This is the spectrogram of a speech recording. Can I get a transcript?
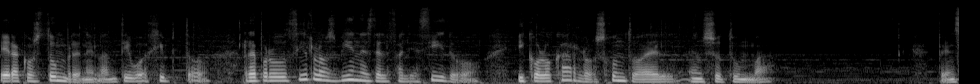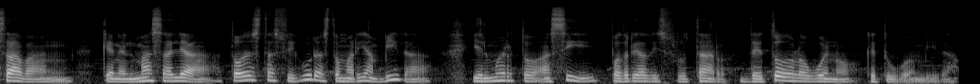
Era costumbre en el antiguo Egipto reproducir los bienes del fallecido y colocarlos junto a él en su tumba. Pensaban que en el más allá todas estas figuras tomarían vida y el muerto así podría disfrutar de todo lo bueno que tuvo en vida.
